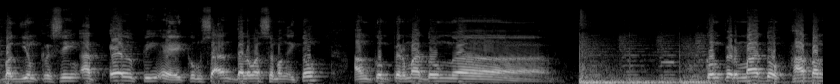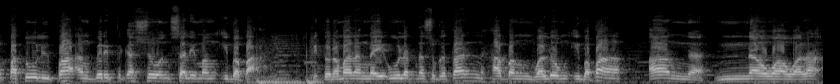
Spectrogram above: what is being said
bagyong krising at LPA kung saan dalawa sa mga ito ang kumpirmadong ah, kumpirmado habang patuloy pa ang verifikasyon sa limang iba pa. Ito naman ang naiulat na sugatan habang walong iba pa ang nawawala.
